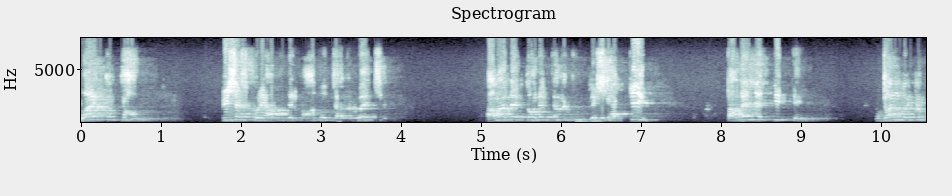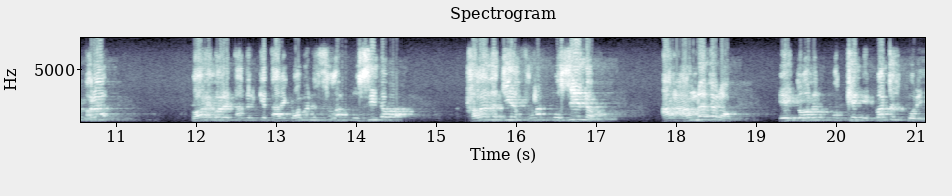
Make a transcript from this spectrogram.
ওয়ার্ক করতে হবে। বিশেষ করে আমাদের মা বোন যারা রয়েছে, আমাদের দলের যারা খুব বেশি অ্যাক্টিভ তাদের নেতৃত্বে উঠান বৈঠক করা, ঘরে ঘরে তাদেরকে তারেক রহমানের সালাম পৌঁছিয়ে দেওয়া, খালেদা জিয়ার সালাম পৌঁছিয়ে দেওয়া। আর আমরা যারা এই দলের পক্ষে নির্বাচন করি,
